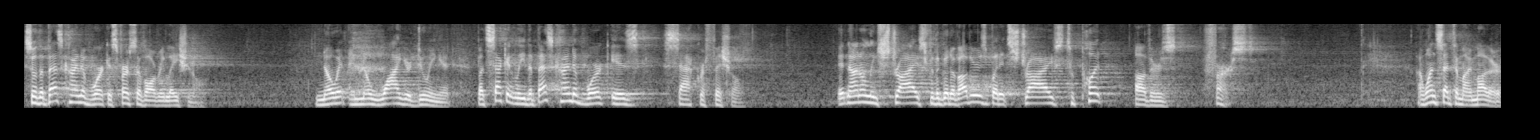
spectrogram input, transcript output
So, the best kind of work is, first of all, relational. Know it and know why you're doing it. But secondly, the best kind of work is sacrificial. It not only strives for the good of others, but it strives to put others first. I once said to my mother,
